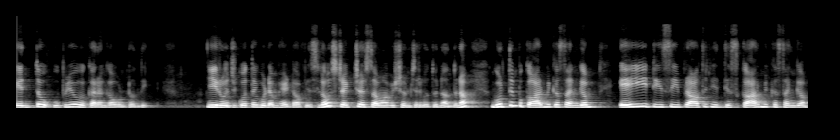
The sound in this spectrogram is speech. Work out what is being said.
ఎంతో ఉపయోగకరంగా ఉంటుంది. ఈ రోజు కొత్తగూడెం హెడ్ ఆఫీస్లో స్ట్రక్చర్ సమావేశం జరుగుతున్నందున గుర్తింపు కార్మిక సంఘం ఏఈటీసీ ప్రాతినిధ్య కార్మిక సంఘం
